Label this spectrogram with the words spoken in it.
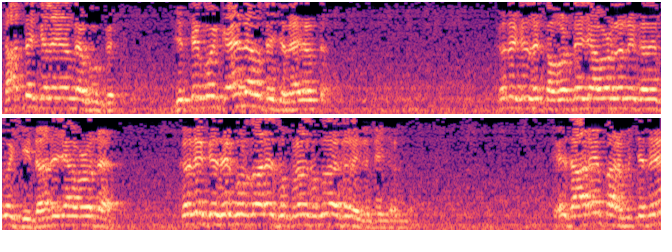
ਸਾਥੇ ਚਲੇ ਜਾਂਦਾ ਕੋਈ ਜਿੱਥੇ ਕੋਈ ਕਹਿੰਦਾ ਉੱਥੇ ਚਲੇ ਜਾਂਦਾ। ਕਦੇ ਕਿਸੇ ਕਬਰ ਤੇ ਜਾ ਵੜਦੇ ਨੇ ਕਦੇ ਕੋਈ ਸ਼ਹੀਦਾਂ ਤੇ ਜਾ ਵੜਦਾ। ਕਦੇ ਕਿਸੇ ਗੁਰਦੁਆਰੇ ਸੁਖਣਾ ਸੁਖਦਾ ਕਦੇ ਕਿਤੇ ਜਾਂਦਾ। ਇਹ ਸਾਰੇ ਭਰਮ ਚ ਨੇ।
